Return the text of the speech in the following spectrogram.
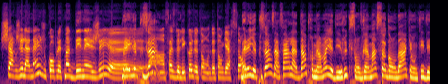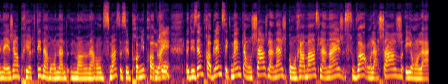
chargé la neige ou complètement déneigé euh, Ben, il y a plusieurs- en, en face de l'école de ton, de ton garçon? Ben là, il y a plusieurs affaires là-dedans. Premièrement, il y a des rues qui sont vraiment secondaires, qui ont été déneigées en priorité dans mon, mon arrondissement. Ça, c'est le premier problème. Le deuxième problème, c'est que même quand on charge la neige ou qu'on ramasse la neige, souvent, on la charge et on la,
